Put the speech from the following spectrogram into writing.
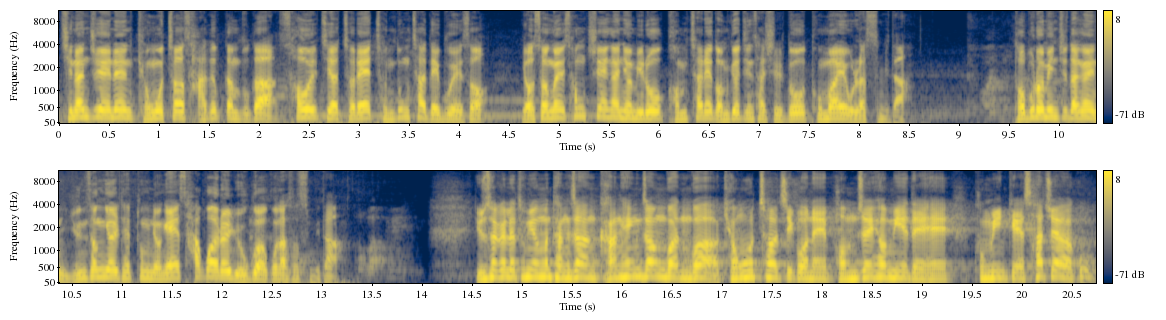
지난주에는 경호처 4급 간부가 서울 지하철의 전동차 내부에서 여성을 성추행한 혐의로 검찰에 넘겨진 사실도 도마에 올랐습니다. 더불어민주당은 윤석열 대통령의 사과를 요구하고 나섰습니다. 윤석열 대통령은 당장 강 행정관과 경호처 직원의 범죄 혐의에 대해 국민께 사죄하고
